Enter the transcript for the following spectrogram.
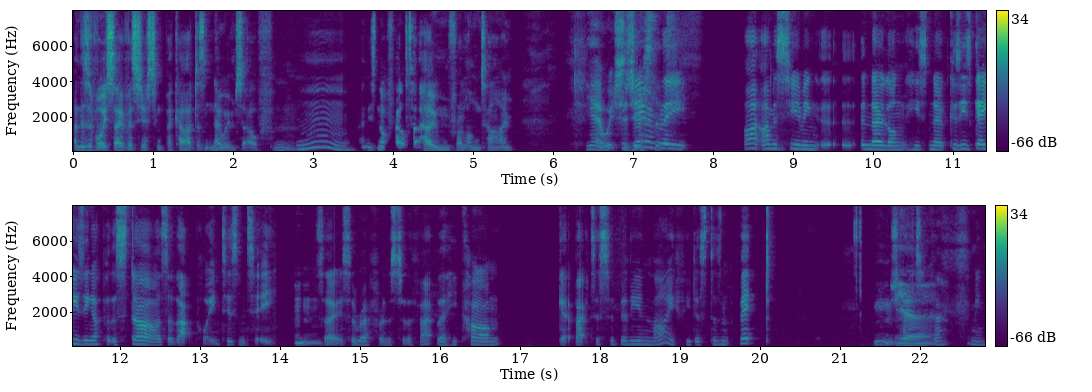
and there's a voiceover suggesting Picard doesn't know himself, Hmm. Mm. and he's not felt at home for a long time. Yeah, which suggests that I, I'm assuming uh, uh, no long he's no because he's gazing up at the stars at that point, isn't he? Mm. So it's a reference to the fact that he can't get back to civilian life. He just doesn't fit. Mm. Yeah. I mean.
